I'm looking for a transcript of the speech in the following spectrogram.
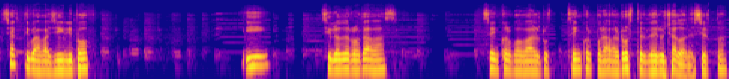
se activaba Jigglypuff y si lo derrotabas se incorporaba al, se incorporaba al roster de luchadores, ¿cierto?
